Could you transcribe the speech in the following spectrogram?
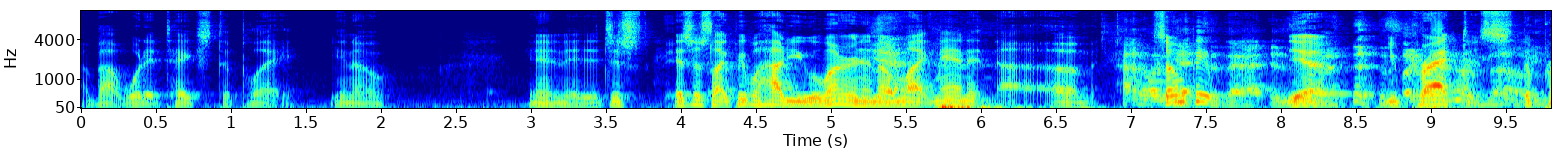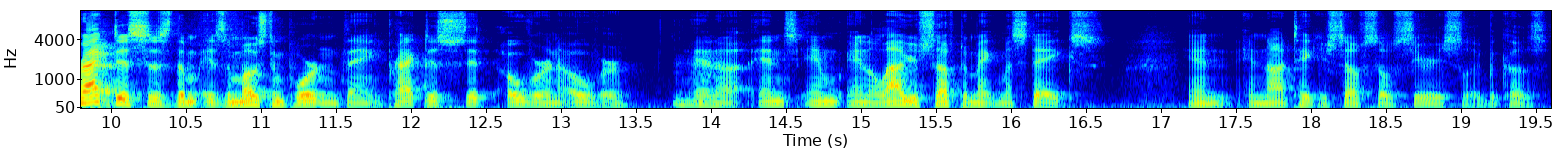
about what it takes to play. You know, and it just it's just like people. How do you learn? And I'm like, man, it, uh, um, How do I some get people, that? Is yeah, it's you like, practice. The Yeah. practice is the is the most important thing. Practice it over and over, Mm-hmm. and uh, and and and allow yourself to make mistakes, and and not take yourself so seriously because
